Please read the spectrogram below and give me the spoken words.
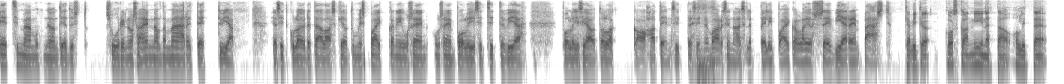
etsimään, mutta ne on tietysti suurin osa ennalta määritettyjä ja sitten kun löydetään laskeutumispaikka, niin usein, usein poliisit sitten vie poliisiautolla kaahaten sitten sinne varsinaiselle pelipaikalla, jos ei viereen päästy. Kävikö koskaan niin, että olitte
